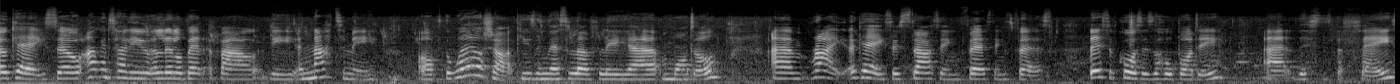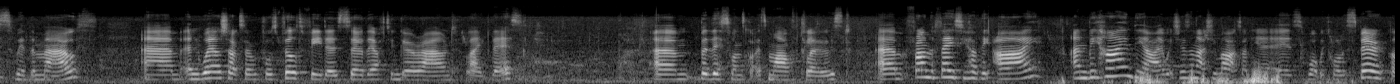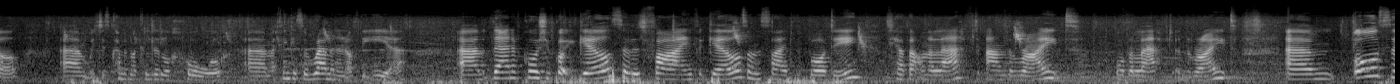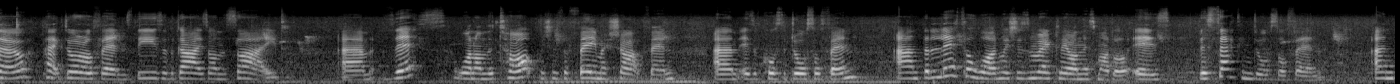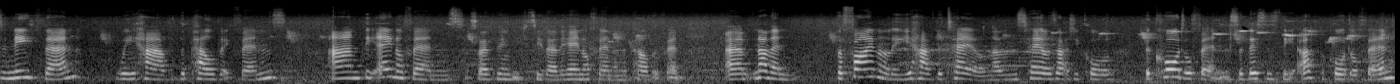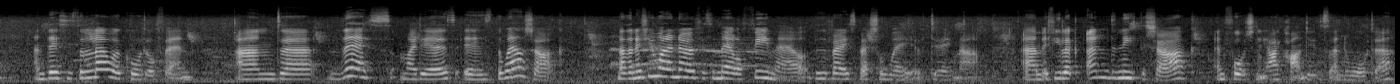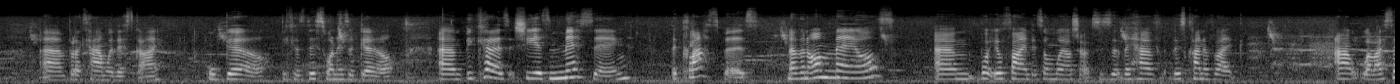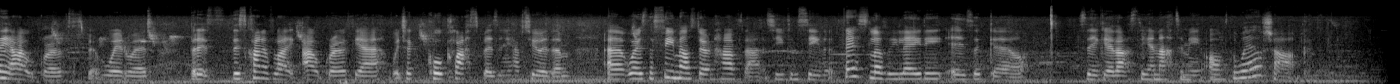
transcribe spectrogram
Okay, so I'm going to tell you a little bit about the anatomy of the whale shark using this lovely uh, model. Um, right, okay, so starting first things first. This, of course, is the whole body. Uh, this is the face with the mouth. Um, and whale sharks are, of course, filter feeders, so they often go around like this. Um, but this one's got its mouth closed. Um, from the face, you have the eye, and behind the eye, which isn't actually marked on here, is what we call a spiracle um, which is kind of like a little hole. Um, I think it's a remnant of the ear. Um, then of course you've got your gills, so there's five gills on the side of the body. So you have that on the left and the right, or the left and the right. Um, also, pectoral fins, these are the guys on the side. Um, this one on the top, which is the famous shark fin, um, is of course the dorsal fin. And the little one, which isn't very clear on this model, is the second dorsal fin. Underneath then, we have the pelvic fins and the anal fins. So I think you can see there the anal fin and the pelvic fin. Um, now then, the finally you have the tail. Now then the tail is actually called the caudal fin. So this is the upper caudal fin and this is the lower caudal fin. And uh, this, my dears, is the whale shark. Now then if you want to know if it's a male or female, there's a very special way of doing that. Um, if you look underneath the shark, unfortunately I can't do this underwater, um, but I can with this guy or girl, because this one is a girl, um, because she is missing the claspers. Now then on males, um, what you'll find is on whale sharks is that they have this kind of like out, well I say outgrowth, it's a bit of a weird word, but it's this kind of like outgrowth, yeah, which are called claspers and you have two of them, uh, whereas the females don't have that, so you can see that this lovely lady is a girl. So there you go, that's the anatomy of the whale shark.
